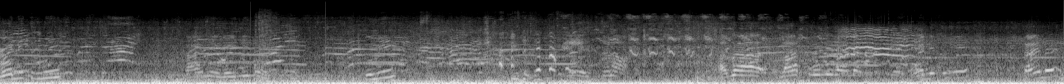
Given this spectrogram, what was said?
वहिनी तुम्ही? काय नाही वहिनी नाही. तुम्ही? नाही, चला. आता लास्ट वहिनी वहिनी तुम्ही? काय नाही.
